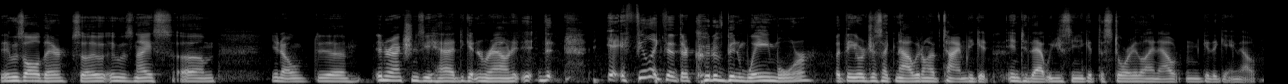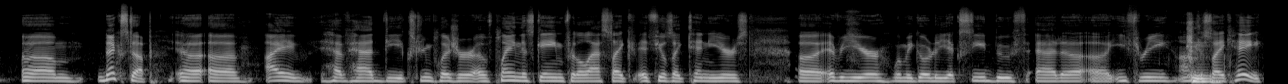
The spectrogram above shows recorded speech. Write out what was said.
it was all there, so it was nice. Um, you know, the interactions he had to getting around. It, it, I feel like that there could have been way more, but they were just like, "Nah, we don't have time to get into that. We just need to get the storyline out and get the game out." Um, next up, uh, uh, I have had the extreme pleasure of playing this game for the last like it feels like ten years. Uh, every year when we go to the XSEED booth at uh, uh, E3, I'm just like, "Hey."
